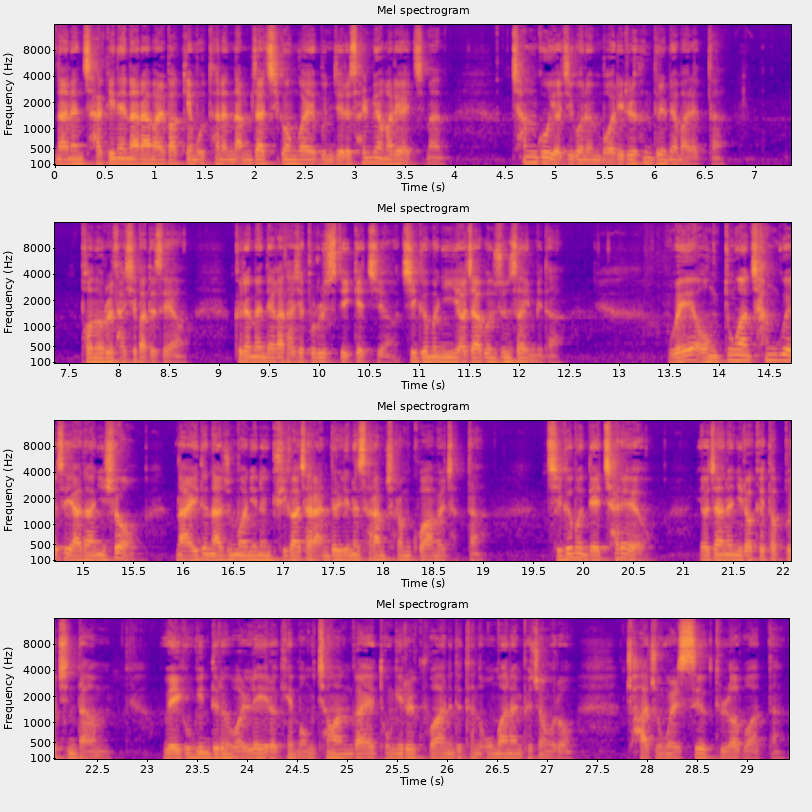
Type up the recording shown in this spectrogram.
나는 자기네 나라 말밖에 못하는 남자 직원과의 문제를 설명하려 했지만 창구 여직원은 머리를 흔들며 말했다. 번호를 다시 받으세요. 그러면 내가 다시 부를 수도 있겠지요. 지금은 이 여자분 순서입니다. 왜 엉뚱한 창구에서 야단이쇼? 나이든 아주머니는 귀가 잘 안 들리는 사람처럼 고함을 쳤다. 지금은 내 차례요. 여자는 이렇게 덧붙인 다음 외국인들은 원래 이렇게 멍청한가에 동의를 구하는 듯한 오만한 표정으로 좌중을 쓱 둘러보았다.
